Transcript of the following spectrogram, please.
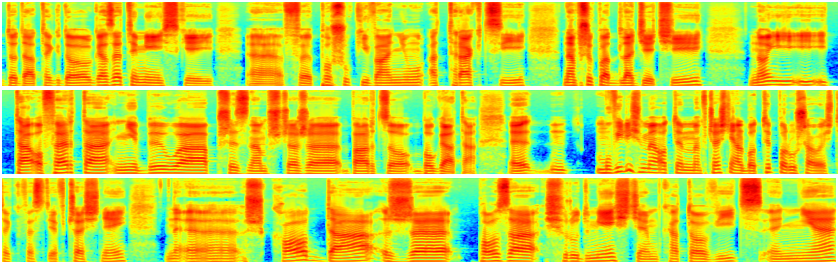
dodatek do Gazety Miejskiej w poszukiwaniu atrakcji, na przykład dla dzieci. No i, i ta oferta nie była, przyznam szczerze, bardzo bogata. Mówiliśmy o tym wcześniej, albo ty poruszałeś te kwestie wcześniej. Szkoda, że poza śródmieściem Katowic nie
